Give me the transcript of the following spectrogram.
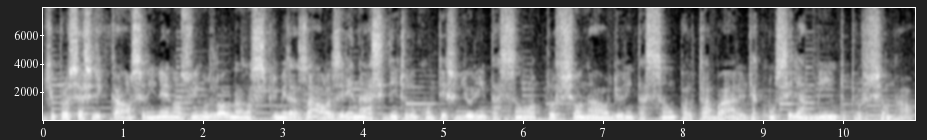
que o processo de counseling, né, nós vimos logo nas nossas primeiras aulas, ele nasce dentro de um contexto de orientação profissional, de orientação para o trabalho, de aconselhamento profissional,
